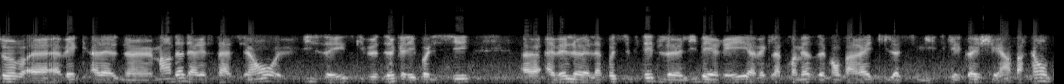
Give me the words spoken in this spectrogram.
sur euh, avec un mandat d'arrestation visé, ce qui veut dire que les policiers euh, avaient la possibilité de le libérer avec la promesse de comparaître qu'il a signé, ce qui est le cas échéant. Par contre,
